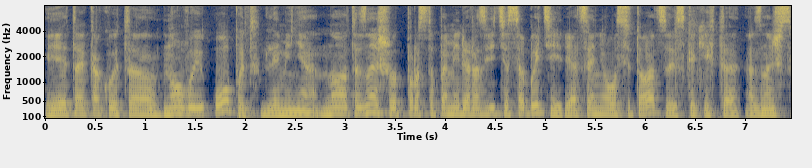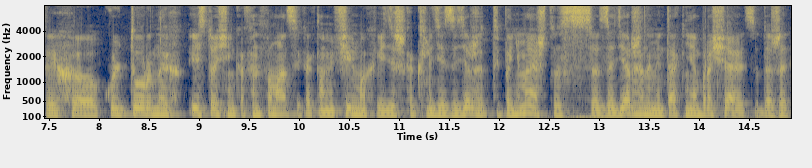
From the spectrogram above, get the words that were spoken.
и это какой-то новый опыт для меня. Но ты знаешь, вот просто по мере развития событий я оценивал ситуацию из каких-то, знаешь, своих э, культурных источников информации, как там в фильмах видишь, как людей задерживают, ты понимаешь, что с задержанными так не обращаются. Даже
